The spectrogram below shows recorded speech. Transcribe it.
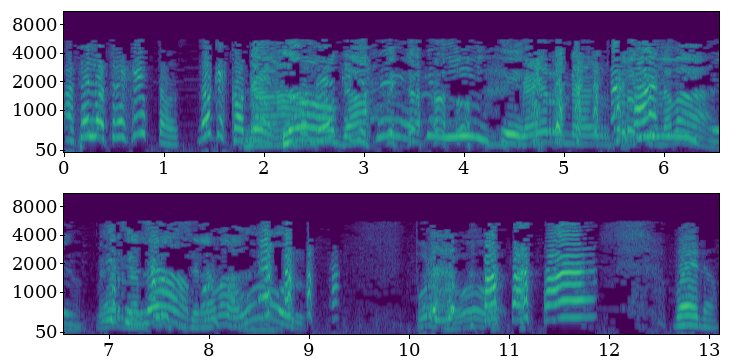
hacer los tres gestos, no que esconder. No, no, ¿qué dice? me agarra una artrosis en la mano, artrosis en la mano, por favor. bueno,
